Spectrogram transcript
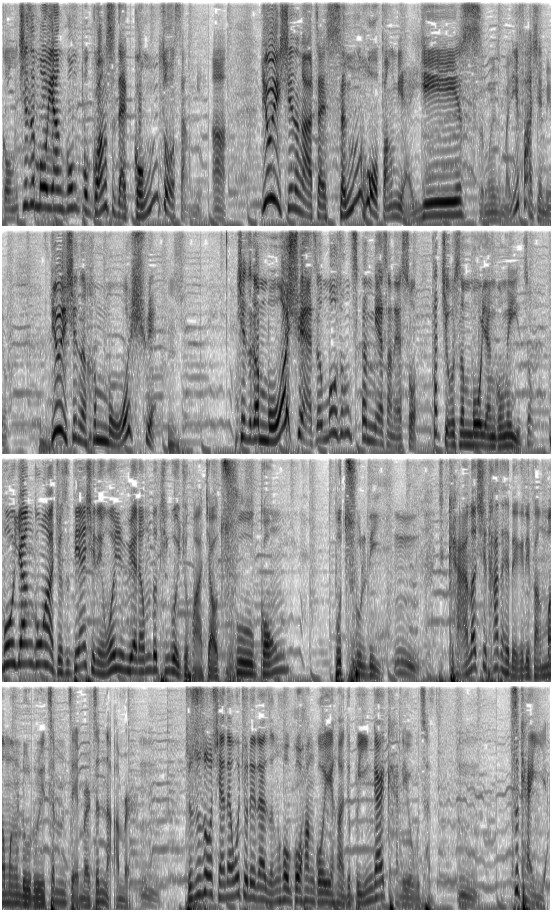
工，其实磨洋工不光是在工作上面啊，有一些人啊，在生活方面也是，我跟你说嘛，你发现没有？有一些人很摸旋，嗯，其实这个摸旋，从某种层面上来说，它就是磨洋工的一种。磨洋工啊，就是典型的。我原来我们都听过一句话，叫出工不出力。嗯看到起他在那个地方忙忙碌碌的整这门儿整那门儿，嗯就是说现在我觉得呢，任何各行各业哈就不应该看流程，嗯只看一样，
